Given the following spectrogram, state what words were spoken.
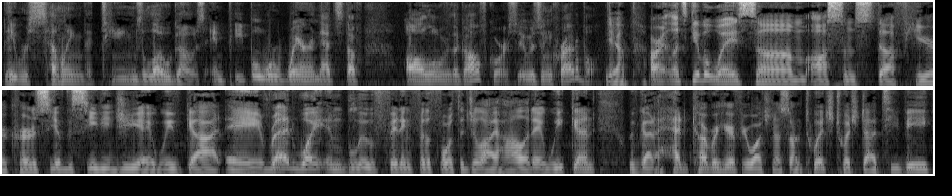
they were selling the team's logos and people were wearing that stuff all over the golf course. It was incredible. Yeah. All right, let's give away some awesome stuff here, courtesy of the CDGA. We've got a red, white, and blue fitting for the 4th of July holiday weekend. We've got a head cover here. If you're watching us on Twitch, twitch.tv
